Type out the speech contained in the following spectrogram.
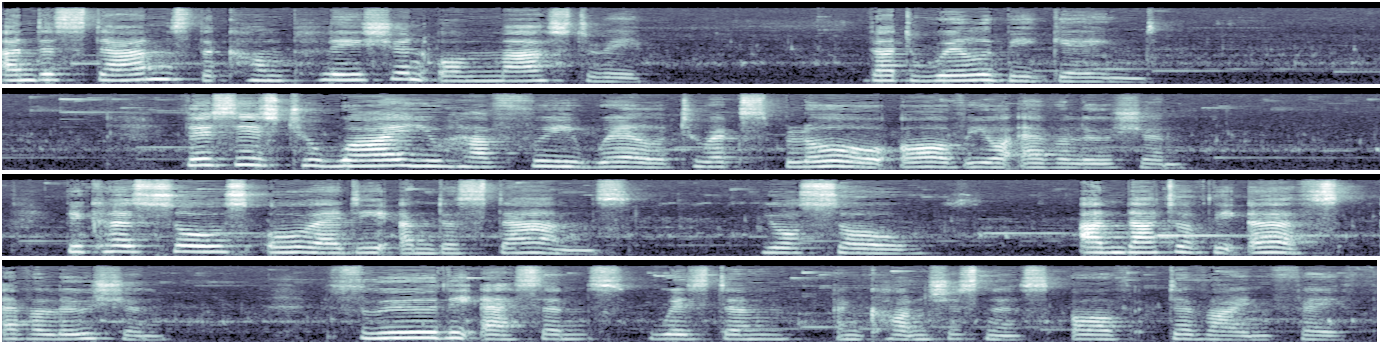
understands the completion or mastery that will be gained. This is to why you have free will to explore of your evolution because Source already understands your soul and that of the earth's evolution through the essence, wisdom, and consciousness of divine faith.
